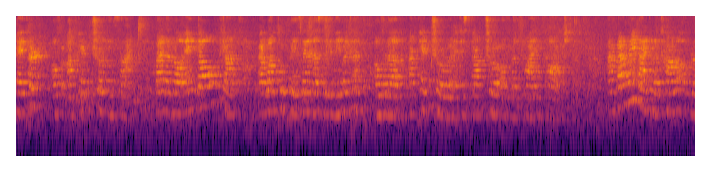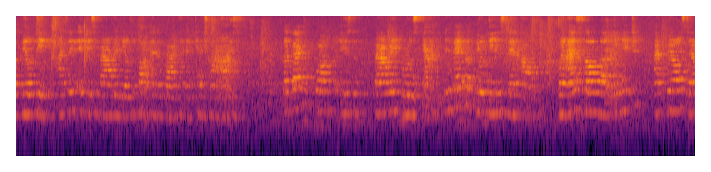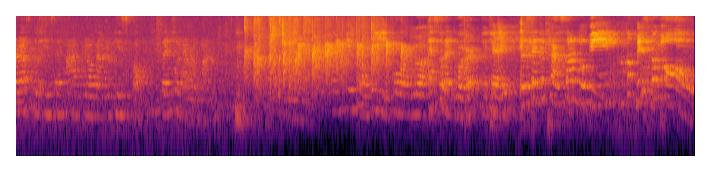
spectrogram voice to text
pattern of architectural design. By the low angle shot, I want to present the significance of the architectural and structure of the time art. I very like the color of the building. I think it is very beautiful and bright and catch my eyes. The background is very blue sky. It makes the building stand out. When I saw the image, I feel serious, but at the same time I peaceful. Thank you everyone. Thank you, Kofi, for your excellent work. Okay.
